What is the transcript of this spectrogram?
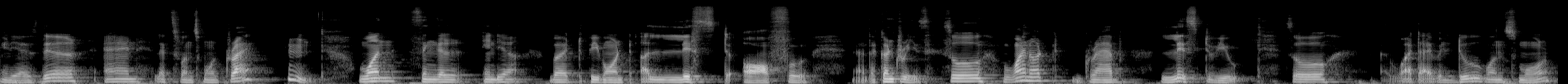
India is there and let's once more try. Hmm one single India but we want a list of uh, the countries. So why not grab list view. So what I will do once more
